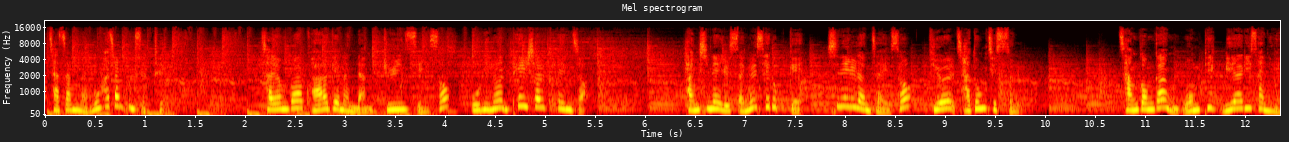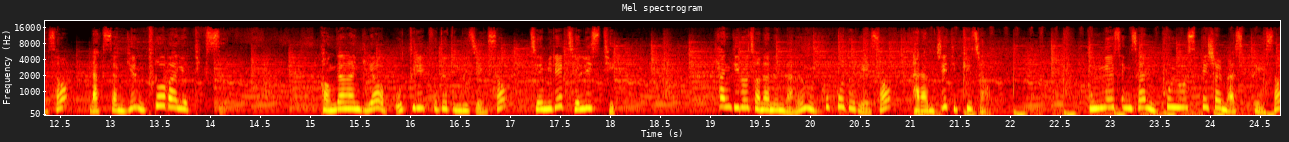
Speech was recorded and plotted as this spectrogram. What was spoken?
자작나무 화장품 세트. 자연과 과학의 만남 뷰인스에서 all-in-one facial cleanser. 당신의 일상을 새롭게 신일전자에서 듀얼 자동 칫솔. 장건강 one pick 미아리 산유에서 낙산균 프로바이오틱스. 건강한 기업 오트리푸드 빌리지에서 재미랩 젤리 스틱 향기로 전하는 마음 코코도리에서 다람쥐 디퓨저 국내 생산 포유 스페셜 마스크에서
